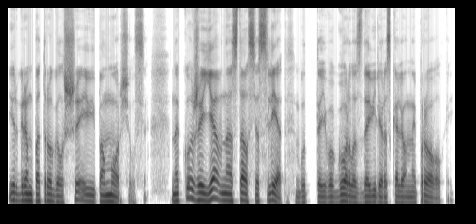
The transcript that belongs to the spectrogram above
Ирграм потрогал шею и поморщился. На коже явно остался след, будто его горло сдавили раскаленной проволокой.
